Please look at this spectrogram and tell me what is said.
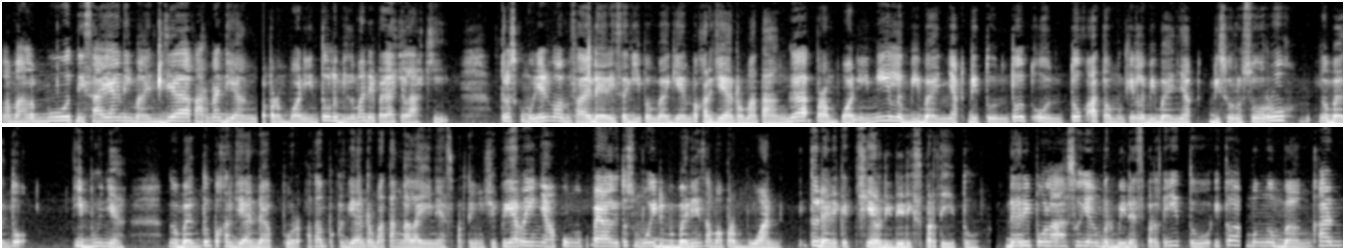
lemah lembut, disayang, dimanja karena dianggap perempuan itu lebih lemah daripada laki-laki. Terus kemudian kalau misalnya dari segi pembagian pekerjaan rumah tangga, perempuan ini lebih banyak dituntut untuk atau mungkin lebih banyak disuruh-suruh ngebantu ibunya, ngebantu pekerjaan dapur atau pekerjaan rumah tangga lainnya seperti nyuci piring, nyapu, ngepel itu semuanya dibebani sama perempuan. Itu dari kecil dididik seperti itu. Dari pola asuh yang berbeda seperti itu, itu mengembangkan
